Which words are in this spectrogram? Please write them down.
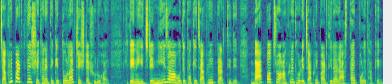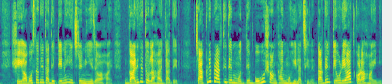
চাকরি প্রার্থীদের সেখানে থেকে তোলার চেষ্টা শুরু হয়। টেনে হিচড়ে নিয়ে যাওয়া হতে থাকে চাকরির প্রার্থীদের ব্যাগপত্র আঁকড়ে ধরে চাকরি প্রার্থীরা রাস্তায় পড়ে থাকেন। সেই অবস্থাতে তাদের টেনে হিচড়ে নিয়ে যাওয়া হয়। গাড়িতে তোলা হয় তাদের। চাকরি প্রার্থীদের মধ্যে বহু সংখ্যায় মহিলা ছিলেন। তাদেরকেও রেয়াত করা হয়নি।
